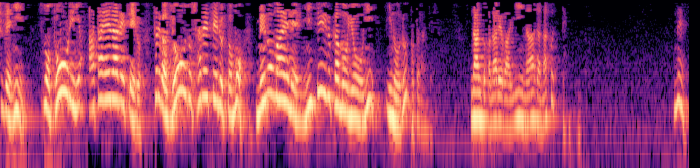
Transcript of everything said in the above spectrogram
すでにの通りに与えられている。それが成就されているとも、目の前で似ているかのように祈ることなんです。なんとかなればいいな、じゃなくって。ね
